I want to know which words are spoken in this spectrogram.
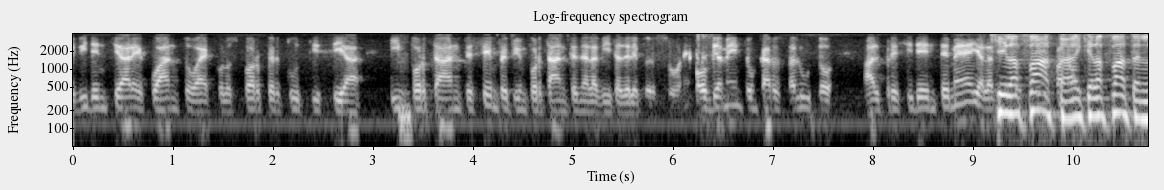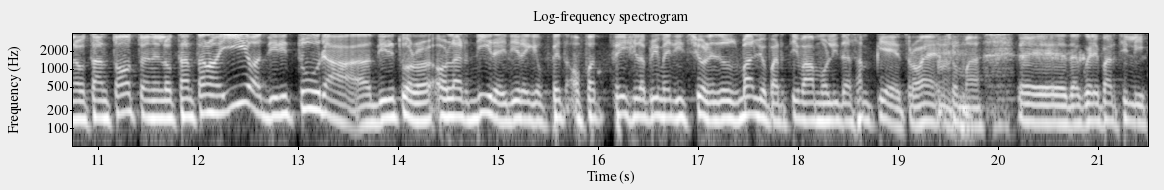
evidenziare quanto ecco, lo sport per tutti sia importante, sempre più importante nella vita delle persone. Ovviamente un caro saluto al Presidente May. Che l'ha fatta, eh, che l'ha fatta nell'88 e nell'89. Io addirittura, addirittura ho l'ardire di dire che ho fe- ho fa- feci la prima edizione, se non sbaglio partivamo lì da San Pietro, eh, insomma, eh, da quelle parti lì.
